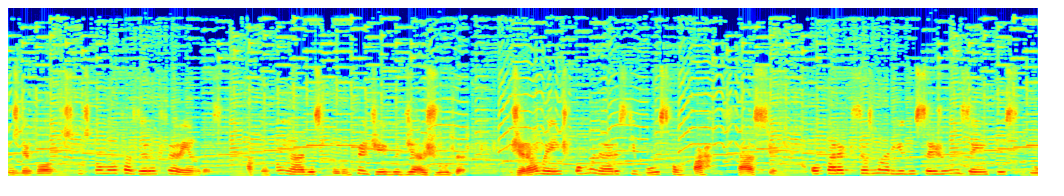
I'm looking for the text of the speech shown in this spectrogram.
Os devotos costumam fazer oferendas, acompanhadas por um pedido de ajuda, geralmente por mulheres que buscam parto fácil ou para que seus maridos sejam exemplos do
